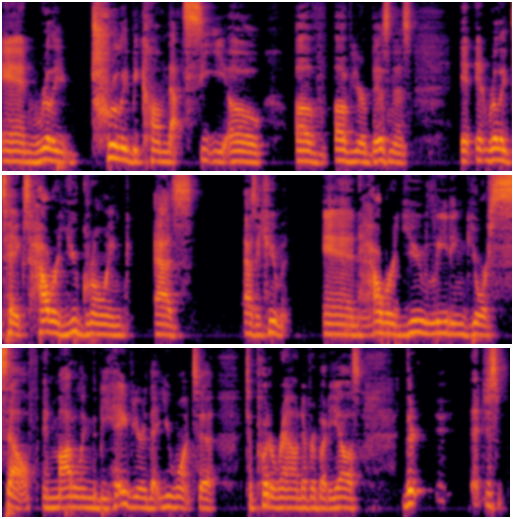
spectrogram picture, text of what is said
and really truly become that ceo of of your business it, it really takes how are you growing as as a human and mm-hmm. how are you leading yourself and modeling the behavior that you want to to put around everybody else there it just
